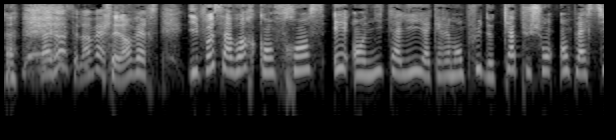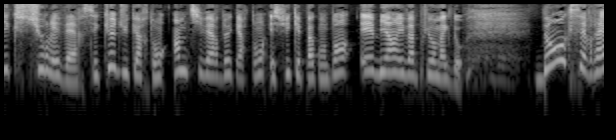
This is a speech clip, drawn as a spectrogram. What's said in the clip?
bah non, c'est l'inverse. C'est l'inverse. Il faut savoir qu'en France et en Italie, il y a carrément plus de capuchons en plastique sur les verres. C'est que du carton, un petit verre de carton, et celui qui est pas content, eh bien, il va plus au McDo. Donc c'est vrai,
